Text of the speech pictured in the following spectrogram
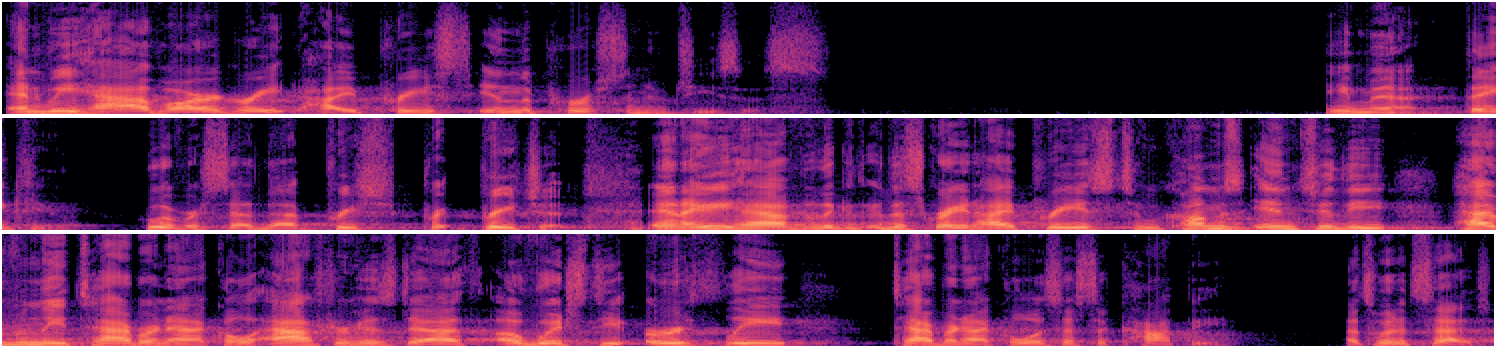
And we have our great high priest in the person of Jesus. Amen. Thank you. Whoever said that, preach, pre- preach it. And we have the, this great high priest who comes into the heavenly tabernacle after his death, of which the earthly tabernacle is just a copy. That's what it says.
